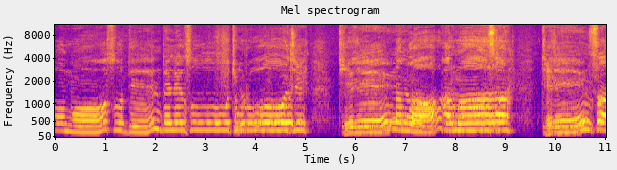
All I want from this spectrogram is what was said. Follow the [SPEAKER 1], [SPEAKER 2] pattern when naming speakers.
[SPEAKER 1] Omo su din deli su churu chi Tirin nam la karma sa Tirin sa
